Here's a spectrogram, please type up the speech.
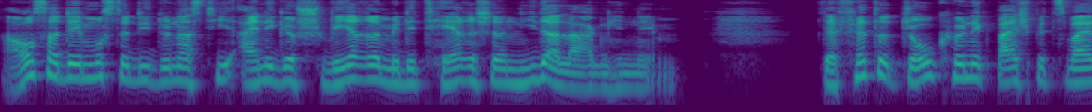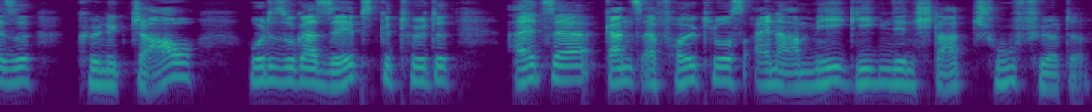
Außerdem musste die Dynastie einige schwere militärische Niederlagen hinnehmen. Der vierte Zhou-König beispielsweise, König Zhao, wurde sogar selbst getötet, als er ganz erfolglos eine Armee gegen den Staat Chu führte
